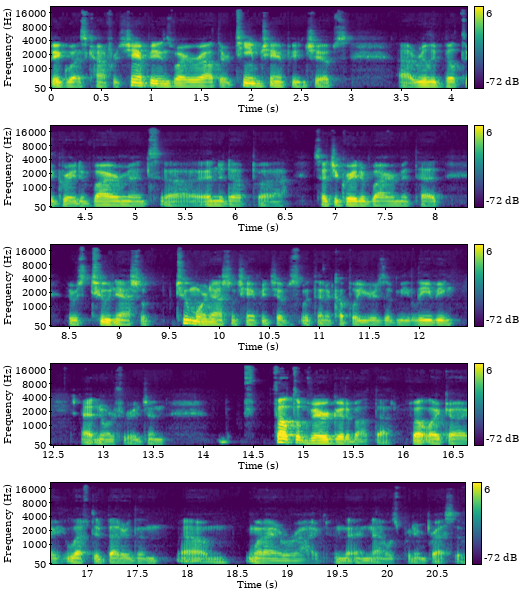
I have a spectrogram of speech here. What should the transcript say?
Big West Conference champions while we were out there, team championships. Uh, really built a great environment. Uh, ended up uh, such a great environment that there was two national, two more national championships within a couple of years of me leaving at Northridge, and felt very good about that. Felt like I left it better than um, when I arrived, and, and that was pretty impressive.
